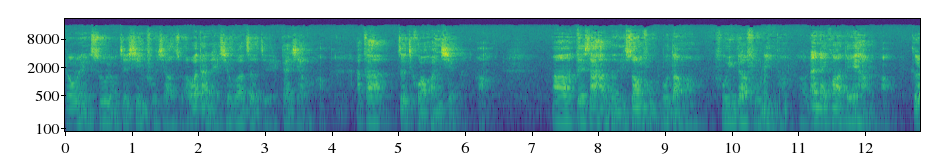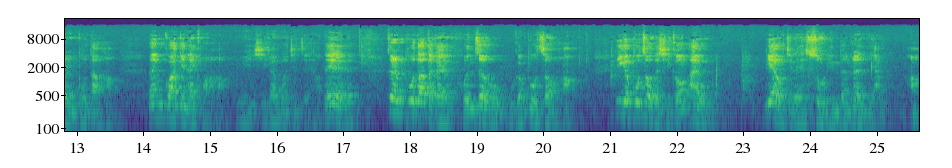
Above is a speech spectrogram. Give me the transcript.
拢会使用这幸福小组，啊我等下小可做一个介绍吼，啊甲做一寡反省吼。啊第三项就是双福布道吼，福音甲福利吼。咱来看第一项吼，个人布道吼。咱赶紧来看吼，因为时间无真济吼。第一个，个人布道大概分做五五个步骤吼。第一个步骤就是讲爱有，你要有一个属灵的认养吼，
